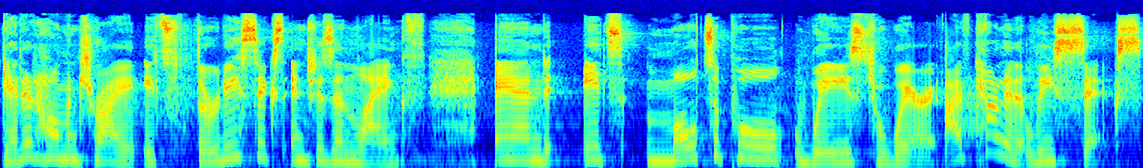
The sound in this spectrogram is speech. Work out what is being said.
Get it home and try it. It's 36 inches in length and it's multiple ways to wear it. I've counted at least six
